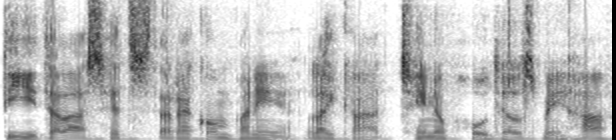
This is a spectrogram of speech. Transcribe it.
digital assets that a company like a chain of hotels may have,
